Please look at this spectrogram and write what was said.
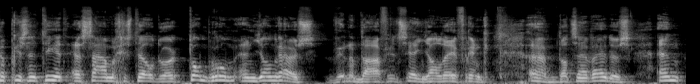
Gepresenteerd en samengesteld door Tom Brom en Jan Ruis. Willem Davids en Jan Leverink. Uh, dat zijn wij dus. En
